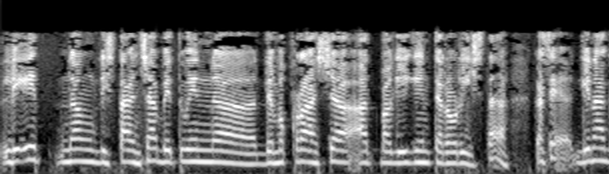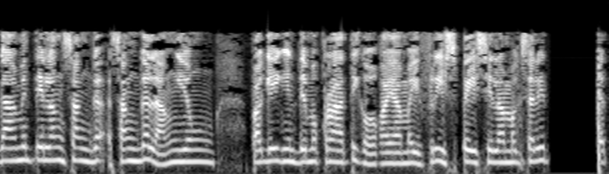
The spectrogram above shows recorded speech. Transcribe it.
liit ng distansya between ah, demokrasya at pagiging terorista. Kasi ginagamit nilang sangga, sangga lang yung pagiging demokratiko kaya may free space sila magsalita. At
